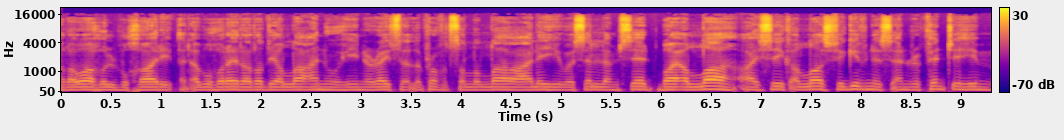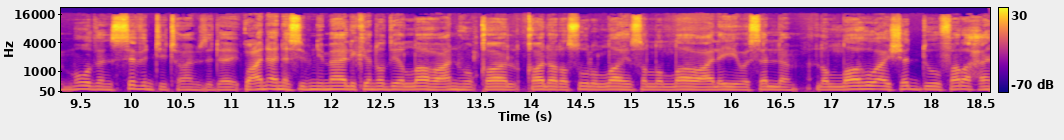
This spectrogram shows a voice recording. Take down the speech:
رواه البخاري That Abu Huraira رضي الله عنه he narrates that the Prophet صلى الله عليه وسلم said By Allah I seek Allah's forgiveness and repent to him more than 70 times a day وعن أنس بن مالك رضي الله عنه قال قال رسول الله صلى الله عليه وسلم لله أشد فرحا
